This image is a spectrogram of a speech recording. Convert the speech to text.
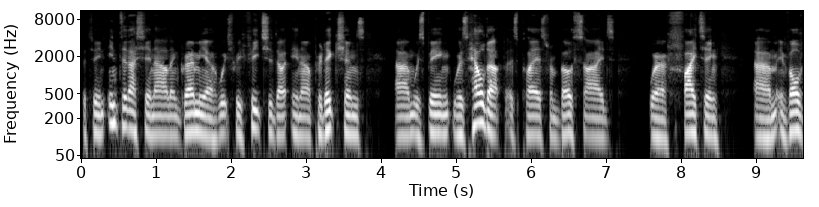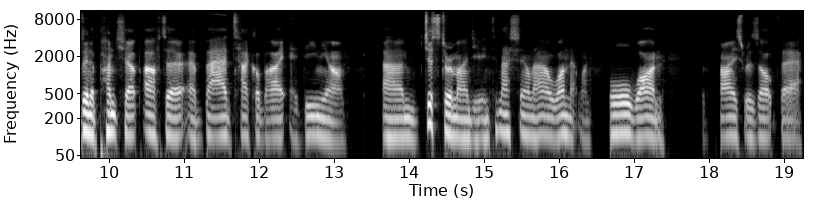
between Internacional and Gremio, which we featured uh, in our predictions, um, was being was held up as players from both sides were fighting um, involved in a punch up after a bad tackle by Edinho. Um, just to remind you, Internacional now won that one 4 1. Surprise result there.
